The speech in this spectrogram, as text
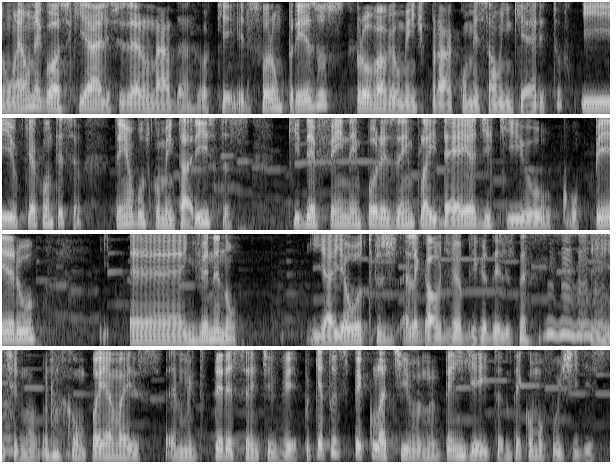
Não é um negócio que, ah, eles fizeram nada. Ok, eles foram presos, provavelmente para começar um inquérito. E o que aconteceu? Tem alguns comentaristas que defendem, por exemplo, a ideia de que o copeiro é, envenenou. E aí é outros. É legal de ver a briga deles, né? A gente não, não acompanha, mas é muito interessante ver. Porque é tudo especulativo, não tem jeito, não tem como fugir disso.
